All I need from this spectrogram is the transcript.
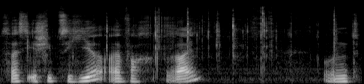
Das heißt, ihr schiebt sie hier einfach rein und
